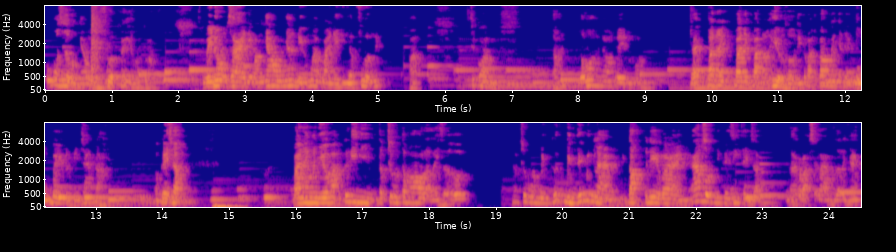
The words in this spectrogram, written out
Cũng có giờ bằng nhau để phương khác nhau hoàn toàn. Về độ dài thì bằng nhau nhá nếu mà bài này hình lập phương ấy. Đó. chứ còn đó đúng không các bạn b đúng không đấy bạn này bài này bạn nào hiểu rồi thì các bạn comment cho thầy 4 b phần kính chat nào. Ok chưa? Bài này mà nhiều bạn cứ đi nhìn tập trung vào tâm o là lại dở hơn. Nói chung là mình cứ bình tĩnh mình làm mình đọc cái đề bài mình áp dụng những cái gì thầy dạy là các bạn sẽ làm rất là nhanh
